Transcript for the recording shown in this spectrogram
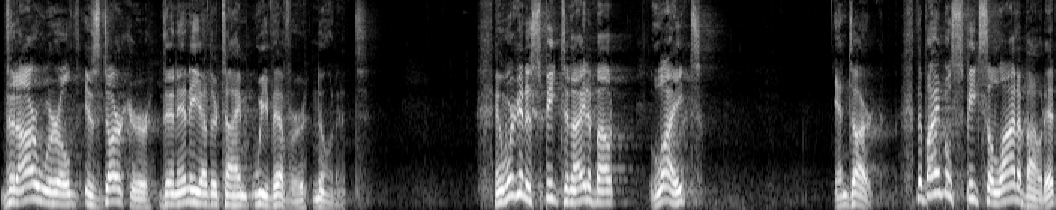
that our world is darker than any other time we've ever known it. And we're going to speak tonight about light and dark. The Bible speaks a lot about it,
